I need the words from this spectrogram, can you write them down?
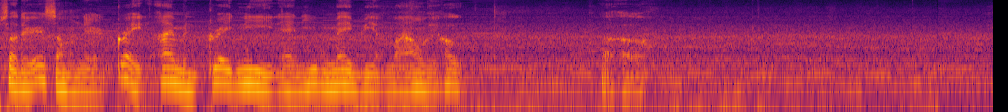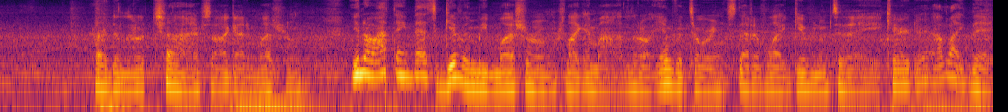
So there is someone there. Great, I'm in great need and you may be my only hope. Uh-oh. Heard the little chime, so I got a mushroom. You know, I think that's giving me mushrooms, like in my little inventory, instead of like giving them to a character. I like that.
